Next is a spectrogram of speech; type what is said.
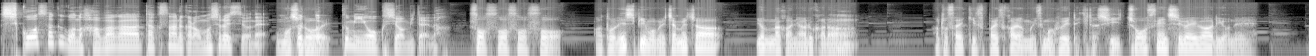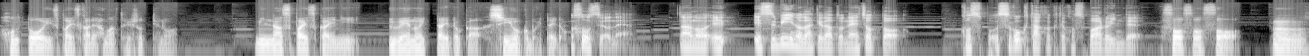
試行錯誤の幅がたくさんあるから面白いですよね。面白いクミン多くしようみたいな。そうそうそうそう。あとレシピもめちゃめちゃ世の中にあるから、うんあと最近スパイスカレーもいつも増えてきたし、挑戦しがいがあるよね。ほんと多いスパイスカレーハマってる人っていうのは。みんなスパイス界に上野行ったりとか、新大久保行ったりとか。そうっすよね。あの、え SB のだけだとね、ちょっとコスパ、すごく高くてコスパ悪いんで。そうそうそう。うん。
